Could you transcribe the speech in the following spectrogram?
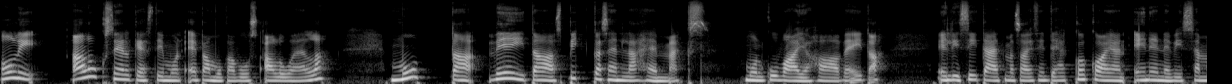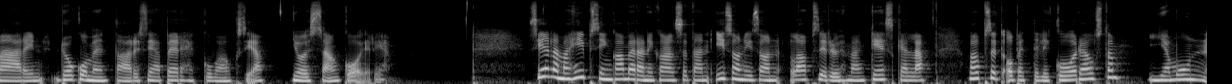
oli aluksi selkeästi mun epämukavuusalueella, mutta vei taas pikkasen lähemmäksi mun kuvaajahaaveita, eli sitä, että mä saisin tehdä koko ajan enenevissä määrin dokumentaarisia perhekuvauksia, joissa on koiria. Siellä mä hipsin kamerani kanssa tämän ison ison lapsiryhmän keskellä. Lapset opetteli koodausta ja mun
